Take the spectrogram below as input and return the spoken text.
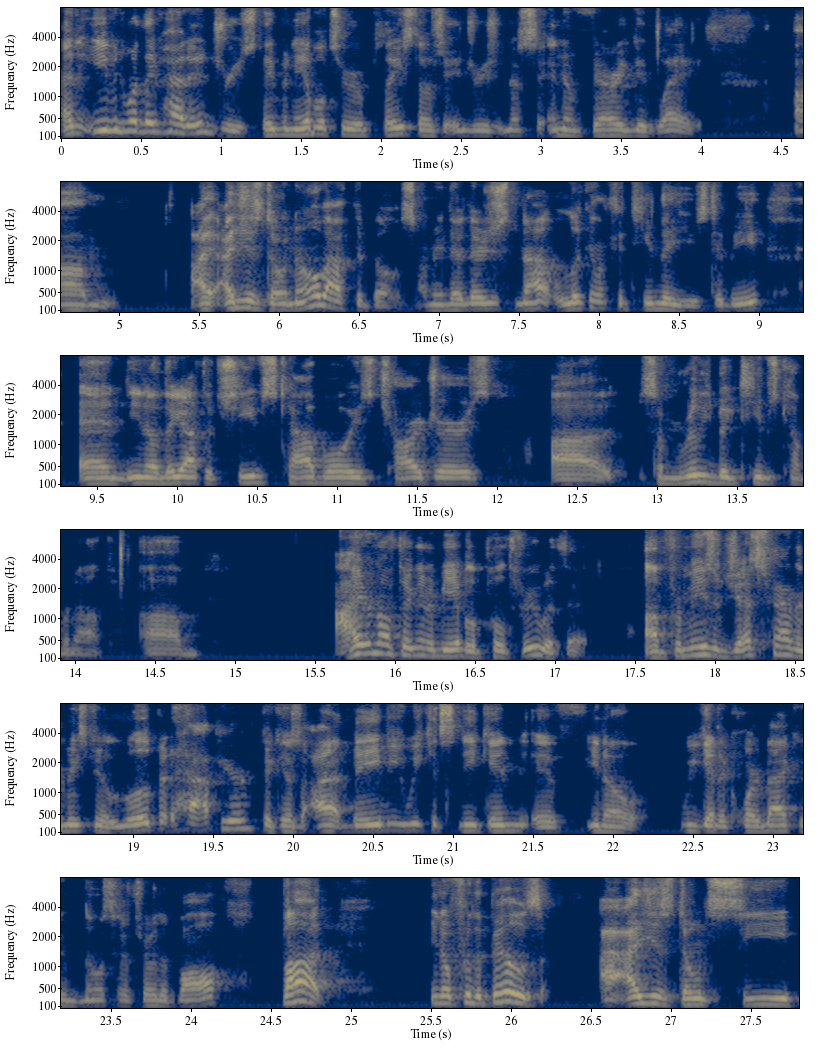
And even when they've had injuries, they've been able to replace those injuries in a, in a very good way. Um, I, I just don't know about the Bills. I mean, they're, they're just not looking like the team they used to be. And, you know, they got the Chiefs, Cowboys, Chargers, uh, some really big teams coming up. Um, I don't know if they're going to be able to pull through with it. Um, for me as a Jets fan, that makes me a little bit happier because I, maybe we could sneak in if, you know, we get a quarterback who knows how to throw the ball. But, you know, for the Bills, I, I just don't see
